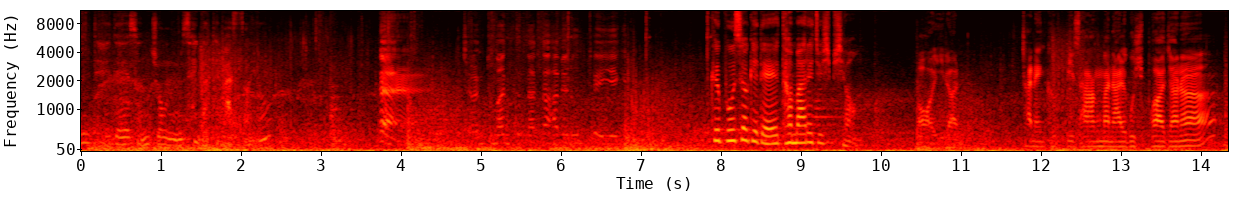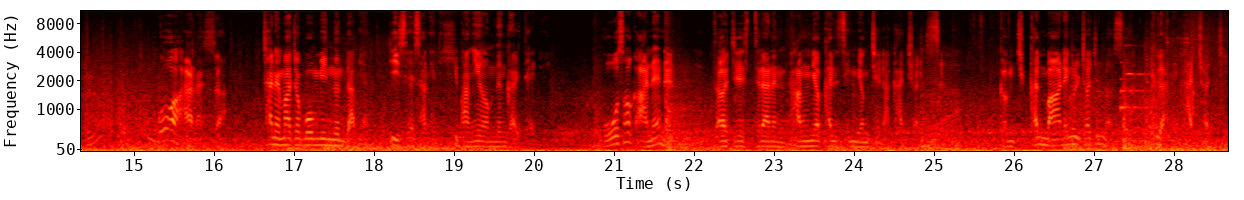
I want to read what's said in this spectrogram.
은퇴에 대해선 좀 생각해봤어요? 아, 전투만 끝났다 하면 은퇴 얘기. 그 보석에 대해 더 말해주십시오. 어 이런 자넨 극비사항만 알고 싶어 하잖아 응? 뭐 알았어 자네마저 못 믿는다면 이 세상엔 희망이 없는 걸 테니 보석 안에는 더지스트라는 강력한 생명체가 갇혀 있어 끔찍한 만행을 저질러서 그 안에 갇혔지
